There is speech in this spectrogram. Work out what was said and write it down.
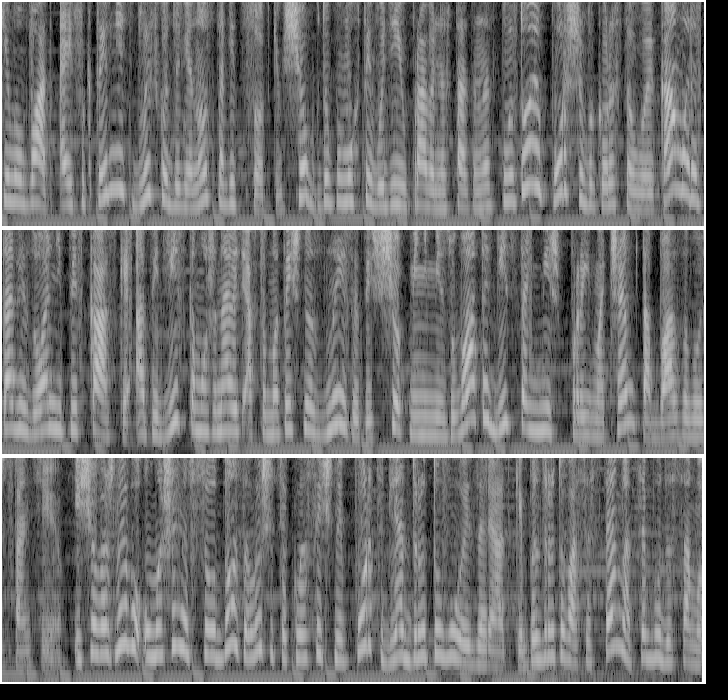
кВт, а ефективність близько 90%. Щоб допомогти водію правильно стати над плитою, Porsche використовує камери та візуальні підказки, а підвізка може навіть автоматично знизити, щоб мінімізувати відстань між приймачем та базовою станцією. І що важливо, у машини все одно залишиться класичний порт для дротової зарядки. Бездротова система це буде саме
